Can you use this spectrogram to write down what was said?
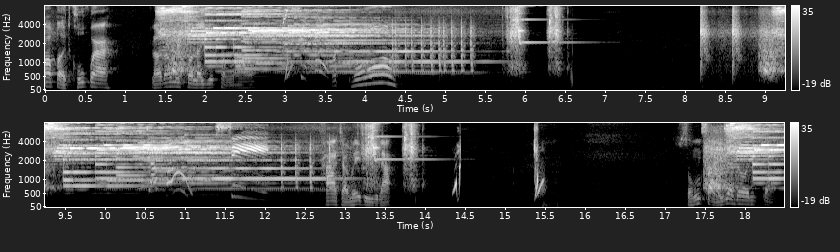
อเปิดคุกมา เราต้องเป็นกลยุทธ์ของเราสิบเอ็ดปะโถดับเบิลสี่ถ้าจะไม่ดีละ สงสัยจะโดนเก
